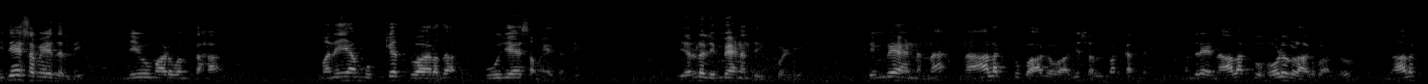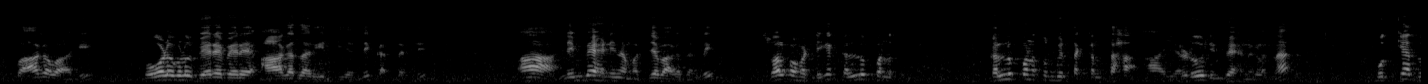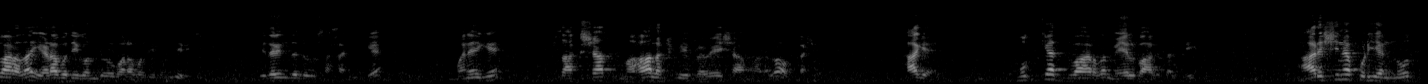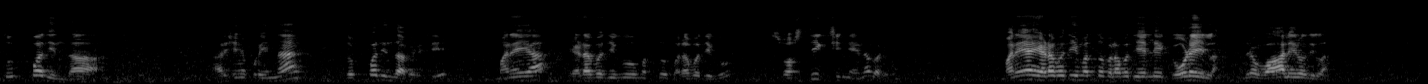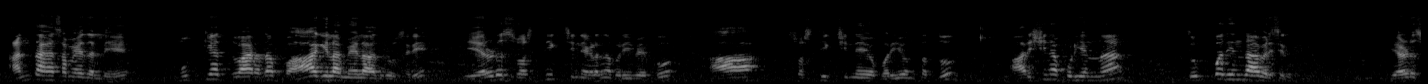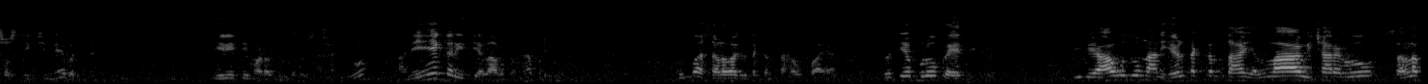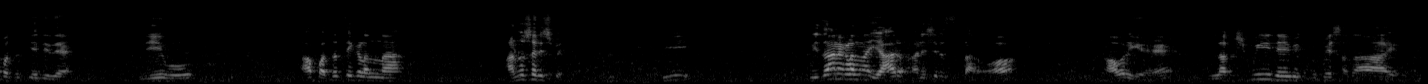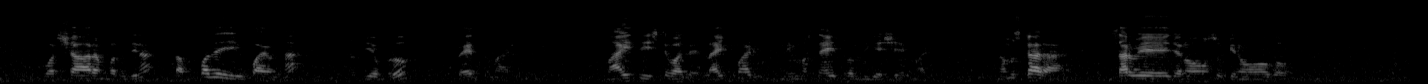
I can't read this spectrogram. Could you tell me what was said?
ಇದೇ ಸಮಯದಲ್ಲಿ ನೀವು ಮಾಡುವಂತಹ ಮನೆಯ ಮುಖ್ಯ ದ್ವಾರದ ಪೂಜೆಯ ಸಮಯದಲ್ಲಿ ಎರಡು ಲಿಂಬೆಹಣ್ಣನ್ನು ತೆಗೆದುಕೊಳ್ಳಿ. ಲಿಂಬೆಹಣ್ಣನ್ನು ನಾಲ್ಕು ಭಾಗವಾಗಿ ಸ್ವಲ್ಪ ಕತ್ತರಿಸಿ. ಅಂದರೆ ನಾಲ್ಕು ಹೋಳುಗಳಾಗಬಾರ್ದು. ನಾಲ್ಕು ಭಾಗವಾಗಿ ಹೋಳುಗಳು ಬೇರೆ ಬೇರೆ ಆಗದ ರೀತಿಯಲ್ಲಿ ಕತ್ತರಿಸಿ, ಆ ಲಿಂಬೆಹಣ್ಣಿನ ಮಧ್ಯಭಾಗದಲ್ಲಿ ಸ್ವಲ್ಪ ಮಟ್ಟಿಗೆ ಕಲ್ಲುಪ್ಪನ್ನು ತುಂಬಿ. ಕಲ್ಲುಪ್ಪನ್ನು ತುಂಬಿರ್ತಕ್ಕಂತಹ ಆ ಎರಡೂ ಲಿಂಬೆಹಣ್ಣುಗಳನ್ನು ಮುಖ್ಯ ದ್ವಾರದ ಎಡಬದಿಗೊಂದು ಬಲಬದಿಗೊಂದು ಇರಿಸಿ. ಇದರಿಂದಲೂ ಸಹ ನಿಮಗೆ ಮನೆಗೆ ಸಾಕ್ಷಾತ್ ಮಹಾಲಕ್ಷ್ಮಿ ಪ್ರವೇಶ ಮಾಡಲು ಅವಕಾಶ ಹಾಗೆ ಮುಖ್ಯ ದ್ವಾರದ ಮೇಲ್ಭಾಗದಲ್ಲಿ ಅರಿಶಿನ ಪುಡಿಯನ್ನು ತುಪ್ಪದಿಂದ, ಅರಿಶಿನ ಪುಡಿಯನ್ನ ತುಪ್ಪದಿಂದ ಬೆರೆಸಿ ಮನೆಯ ಎಡಬದಿಗೂ ಮತ್ತು ಬಲಬದಿಗೂ ಸ್ವಸ್ತಿಕ್ ಚಿಹ್ನೆಯನ್ನು ಬರೆದು. ಮನೆಯ ಎಡಬದಿ ಮತ್ತು ಬಲಬದಿಯಲ್ಲಿ ಗೋಡೆ ಇಲ್ಲ, ಅಂದರೆ ವಾಲ್ ಇರೋದಿಲ್ಲ. ಅಂತಹ ಸಮಯದಲ್ಲಿ ಮುಖ್ಯ ದ್ವಾರದ ಬಾಗಿಲ ಮೇಲಾದರೂ ಸರಿ ಎರಡು ಸ್ವಸ್ತಿಕ್ ಚಿಹ್ನೆಗಳನ್ನು ಬರೀಬೇಕು. ಆ ಸ್ವಸ್ತಿಕ್ ಚಿಹ್ನೆಯು ಬರೆಯುವಂಥದ್ದು ಅರಿಶಿನ ಪುಡಿಯನ್ನ ತುಪ್ಪದಿಂದ ಬೆರೆಸಿರ್ಬೇಕು. ಎರಡು ಸ್ವಸ್ತಿಕ್ ಚಿಹ್ನೆ ಬರೀಬೇಕು. ಈ ರೀತಿ ಮಾಡೋದ್ರಿಂದಲೂ ಸಹ ನೀವು ಅನೇಕ ರೀತಿಯ ಲಾಭವನ್ನು ಪಡಿಬೇಕು ತುಂಬ ಸರಳವಾಗಿರ್ತಕ್ಕಂತಹ ಉಪಾಯ. ಪ್ರತಿಯೊಬ್ಬರೂ ಪ್ರಯತ್ನಿಸಿ. ಇವು ಯಾವುದು ನಾನು ಹೇಳ್ತಕ್ಕಂತಹ ಎಲ್ಲ ವಿಚಾರಗಳು ಸರಳ ಪದ್ಧತಿಯಲ್ಲಿದೆ. ನೀವು ಆ ಪದ್ಧತಿಗಳನ್ನು ಅನುಸರಿಸಬೇಕು. ಈ ವಿಧಾನಗಳನ್ನು ಯಾರು ಅನುಸರಿಸ್ತಾರೋ ಅವರಿಗೆ ಲಕ್ಷ್ಮೀ ದೇವಿ ಕೃಪೆ ಸದಾ ಇರುತ್ತೆ. ವರ್ಷಾರಂಭದ ದಿನ ತಪ್ಪದೇ ಈ ಉಪಾಯವನ್ನು ಪ್ರತಿಯೊಬ್ಬರು ಪ್ರಯತ್ನ ಮಾಡಿ. ಮಾಹಿತಿ ಇಷ್ಟವಾದರೆ ಲೈಕ್ ಮಾಡಿ, ನಿಮ್ಮ ಸ್ನೇಹಿತರೊಂದಿಗೆ ಶೇರ್ ಮಾಡಿ. ನಮಸ್ಕಾರ. સર્વે જનો સુખીનો ભવતુ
